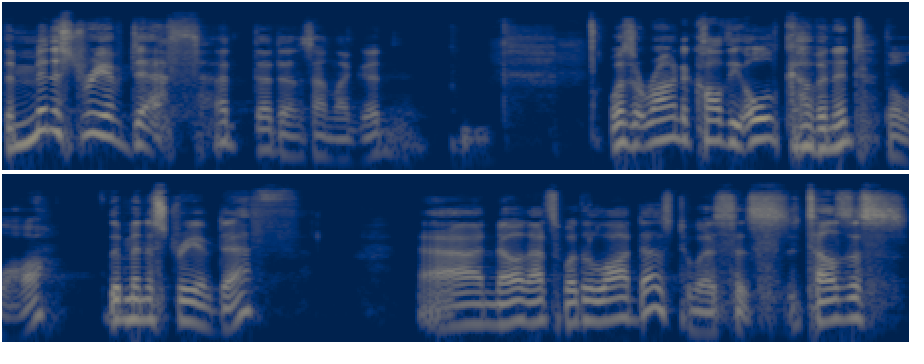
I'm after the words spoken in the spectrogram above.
The ministry of death. That, that doesn't sound like good. Was it wrong to call the old covenant, the law, the ministry of death? Uh, no, that's what the law does to us. It's, it tells us,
